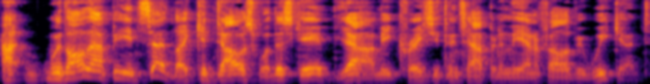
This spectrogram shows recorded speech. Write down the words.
I, with all that being said, like, could Dallas win this game? Yeah. I mean, crazy things happen in the NFL every weekend.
